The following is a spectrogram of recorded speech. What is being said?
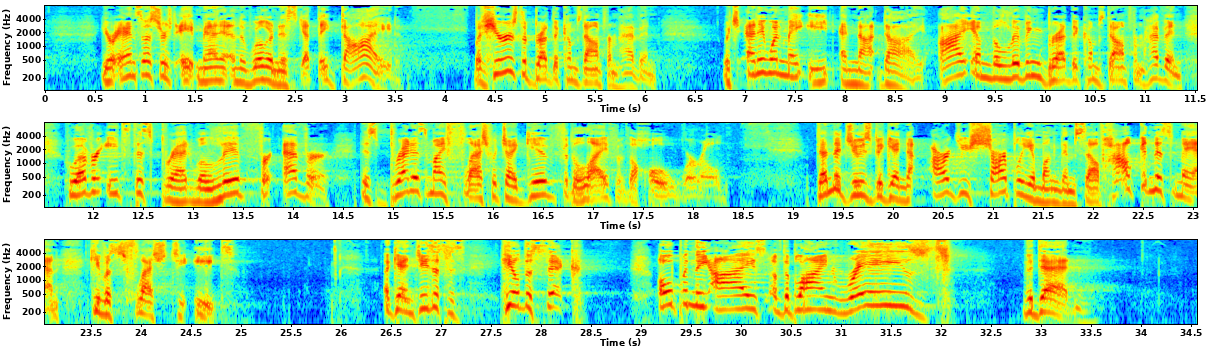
Your ancestors ate manna in the wilderness, yet they died. But here is the bread that comes down from heaven, which anyone may eat and not die. I am the living bread that comes down from heaven. Whoever eats this bread will live forever. This bread is my flesh, which I give for the life of the whole world. Then the Jews began to argue sharply among themselves. How can this man give us flesh to eat? Again, Jesus has healed the sick, opened the eyes of the blind, raised the dead.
